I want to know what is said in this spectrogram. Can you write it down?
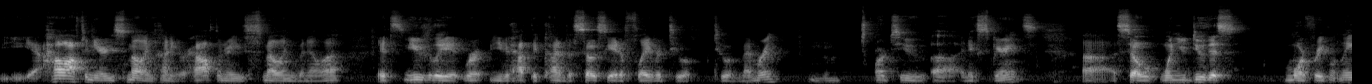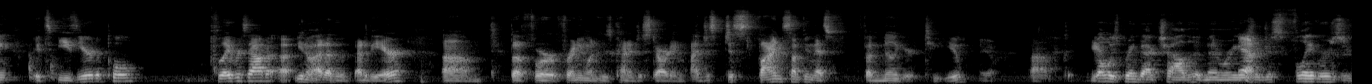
yeah, how often are you smelling honey, or how often are you smelling vanilla? It's usually where you have to kind of associate a flavor to a to a memory Mhm. or to uh, an experience. Uh, so when you do this more frequently, it's easier to pull flavors out, uh, you know, out of the out of the air. Um, but for for anyone who's kind of just starting, I just just find something that's familiar to you. Yeah. You yeah. always bring back childhood memories Yeah. or just flavors or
